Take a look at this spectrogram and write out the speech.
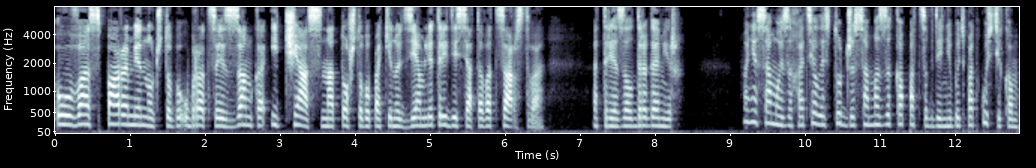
«У вас пара минут, чтобы убраться из замка, и час на то, чтобы покинуть земли Тридесятого царства», — отрезал Драгомир. Мне самой захотелось тут же сама закопаться где-нибудь под кустиком.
